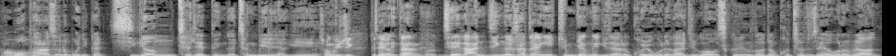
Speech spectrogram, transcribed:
어. 5, 8호선은 보니까 직영 체제였던 거예요. 정비 인력이. 정규직들이었다는 그러니까 거군요. 제가 안진걸 사장이 김경래 기자를 고용을 해가지고 스크린도 좀 고쳐주세요 그러면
